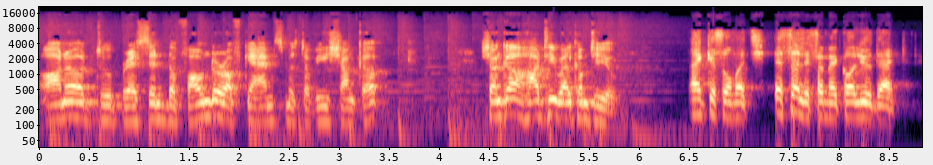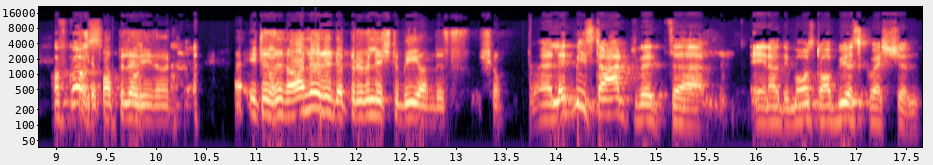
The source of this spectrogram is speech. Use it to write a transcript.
honor to present the founder of CAMS, Mr. V. Shankar. Shankar, hearty welcome to you. Thank you so much. SL, if I may call you that. Of course. Popularly known. it is an honor and a privilege to be on this show. Uh, let me start with uh, you know the most obvious question.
